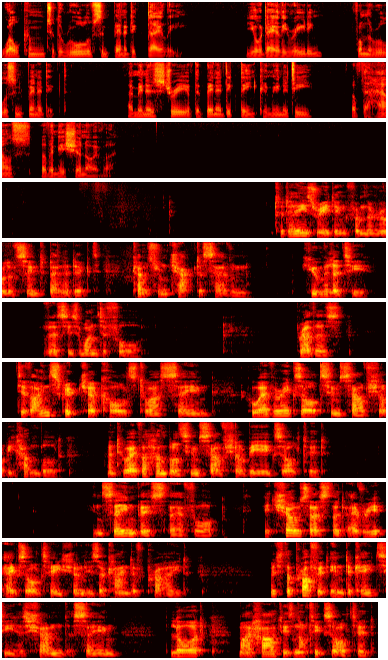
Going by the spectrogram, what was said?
Welcome to the Rule of St. Benedict Daily, your daily reading from the Rule of St. Benedict, a ministry of the Benedictine community of the House of Initia Nova. Today's reading from the Rule of St. Benedict comes from chapter 7, Humility, verses 1 to 4. Brothers, Divine Scripture calls to us, saying, Whoever exalts himself shall be humbled, and whoever humbles himself shall be exalted. In saying this, therefore, it shows us that every exaltation is a kind of pride, which the prophet indicates he has shunned, saying, Lord, my heart is not exalted,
